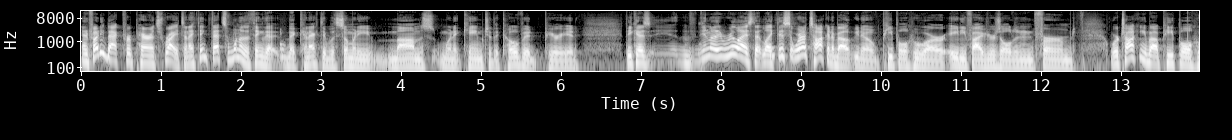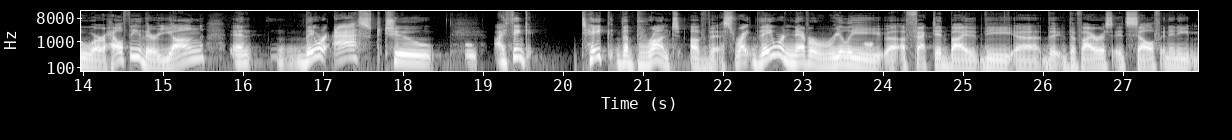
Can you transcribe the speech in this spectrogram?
and fighting back for parents' rights. And I think that's one of the things that, that connected with so many moms when it came to the COVID period, because you know they realized that like this. We're not talking about you know people who are 85 years old and infirmed. We're talking about people who are healthy. They're young, and they were asked to, I think take the brunt of this, right? They were never really uh, affected by the, uh, the the virus itself in any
